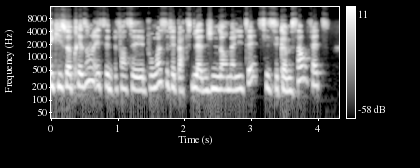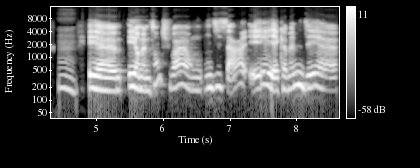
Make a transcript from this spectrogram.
Et qu'il soit présent. Et c'est, enfin, c'est, pour moi, ça fait partie de la, d'une normalité. C'est, c'est comme ça, en fait. Mmh. Et, euh, et, en même temps, tu vois, on, dit ça, et il y a quand même des, euh,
